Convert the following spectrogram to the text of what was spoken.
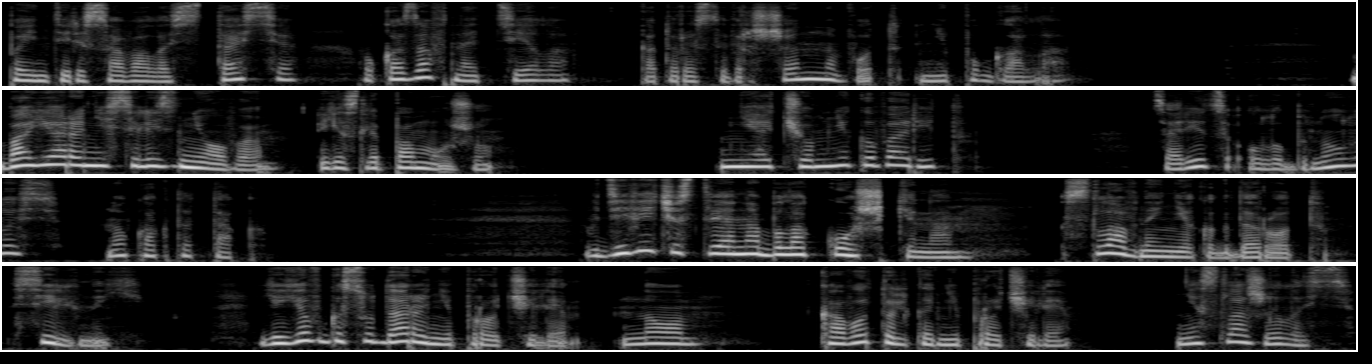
Поинтересовалась Тася, указав на тело, которое совершенно вот не пугало. Боярыня Селезнёва, если по мужу. Ни о чем не говорит. Царица улыбнулась, но как-то так. В девичестве она была Кошкина, славный некогда род, сильный. Ее в государы не прочили, но кого только не прочили. Не сложилось.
